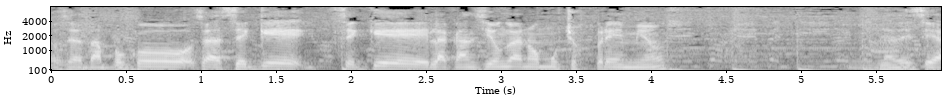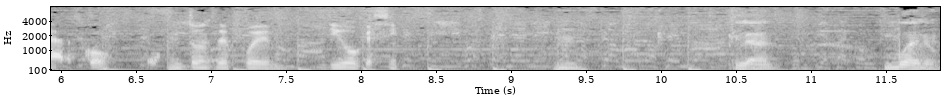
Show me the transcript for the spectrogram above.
o sea, tampoco, o sea, sé que, sé que la canción ganó muchos premios, la de ese arco, entonces pues digo que sí. Mm. Claro. Bueno.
